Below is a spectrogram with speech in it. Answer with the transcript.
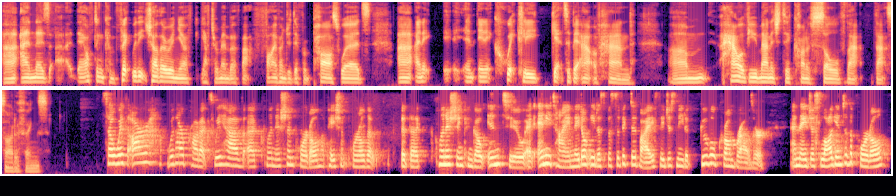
Uh, and there's uh, they often conflict with each other, and you have you have to remember about 500 different passwords, uh, and it, it and, it quickly gets a bit out of hand. Um, how have you managed to kind of solve that that side of things? So with our with our products, we have a clinician portal, a patient portal that that the clinician can go into at any time. They don't need a specific device; they just need a Google Chrome browser, and they just log into the portal.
